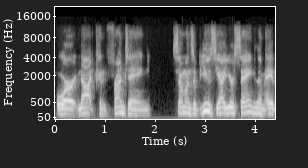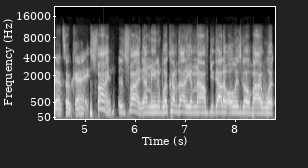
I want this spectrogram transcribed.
or not confronting someone's abuse, yeah, you're saying to them, hey, that's okay. It's fine. It's fine. I mean, what comes out of your mouth, you got to always go by what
